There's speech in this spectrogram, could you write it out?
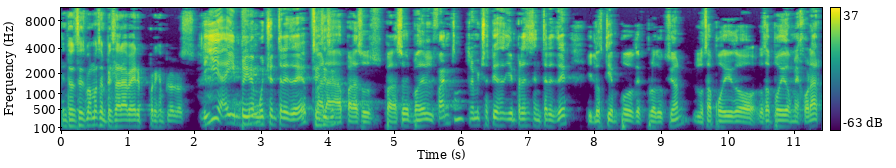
Entonces vamos a empezar a ver, por ejemplo, los... DJI imprime Sí. mucho en 3D Sí, para, sí, para sus para su modelo el Phantom, trae muchas piezas y empresas en 3D y los tiempos de producción los ha podido los ha podido mejorar,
